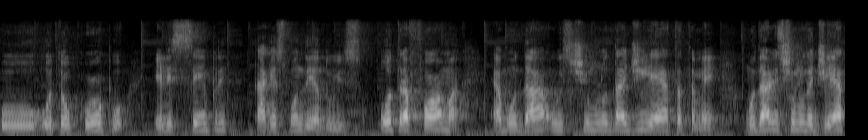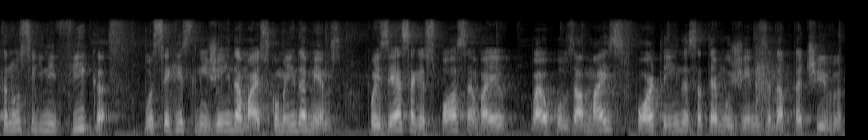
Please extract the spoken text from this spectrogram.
o, o teu corpo, ele sempre está respondendo isso. Outra forma é mudar o estímulo da dieta também. Mudar o estímulo da dieta não significa você restringir ainda mais, comer ainda menos, pois essa resposta vai, vai causar mais forte ainda essa termogênese adaptativa.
